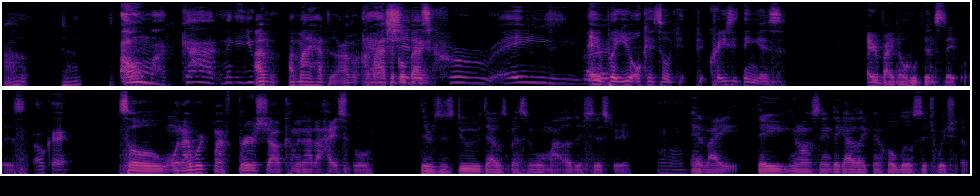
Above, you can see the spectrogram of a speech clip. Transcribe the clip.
I, Oh my god, nigga, you. I, I might have to. I, I might have to go back. That shit is crazy, bro. Hey, but you okay? So c- crazy thing is, everybody know who Vince Staple is. okay, So when I worked my first job coming out of high school, there was this dude that was messing with my other sister, hmm and like they, you know, what I'm saying they got like their whole little situation up.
